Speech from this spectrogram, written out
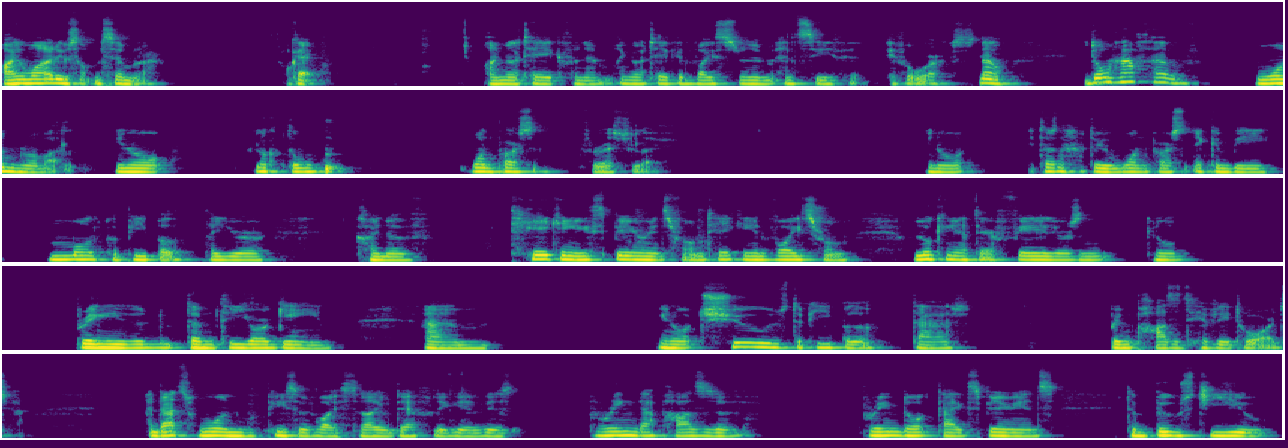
I want to do something similar. Okay, I'm going to take from them. I'm going to take advice from them and see if it if it works. Now, you don't have to have one role model. You know, look up to one person for the rest of your life. You know, it doesn't have to be one person, it can be multiple people that you're kind of taking experience from, taking advice from, looking at their failures and, you know, bringing them to your gain. Um, you know, choose the people that bring positivity towards you. And that's one piece of advice that I would definitely give is bring that positive bring that experience to boost you.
